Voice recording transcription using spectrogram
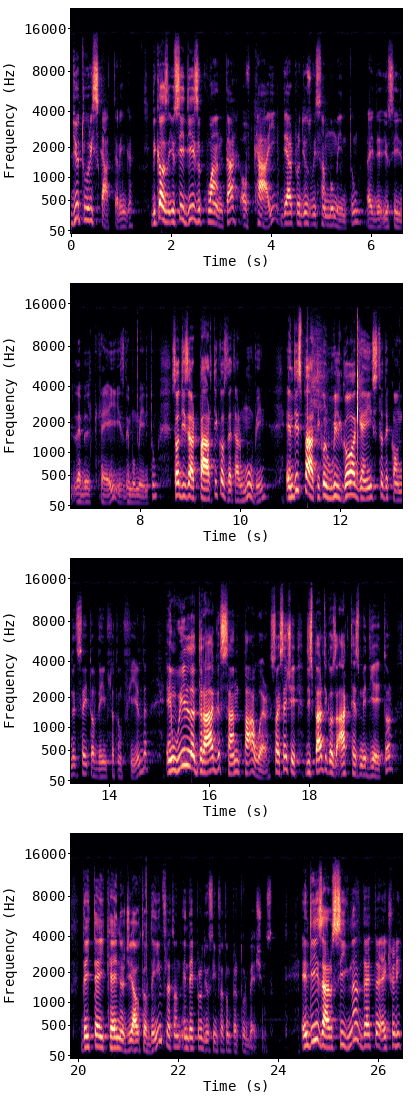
due to rescattering. Because you see these quanta of chi, they are produced with some momentum. Right? You see label k is the momentum. So these are particles that are moving. And this particle will go against the condensate of the inflaton field and will drag some power. So essentially, these particles act as mediator. They take energy out of the inflaton and they produce inflaton perturbations. And these are signals that uh, actually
